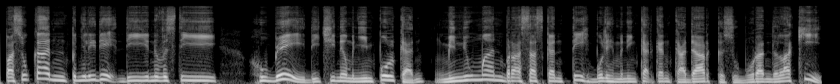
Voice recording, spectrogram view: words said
Pasukan penyelidik di Universiti Hubei di China menyimpulkan minuman berasaskan teh boleh meningkatkan kadar kesuburan lelaki.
